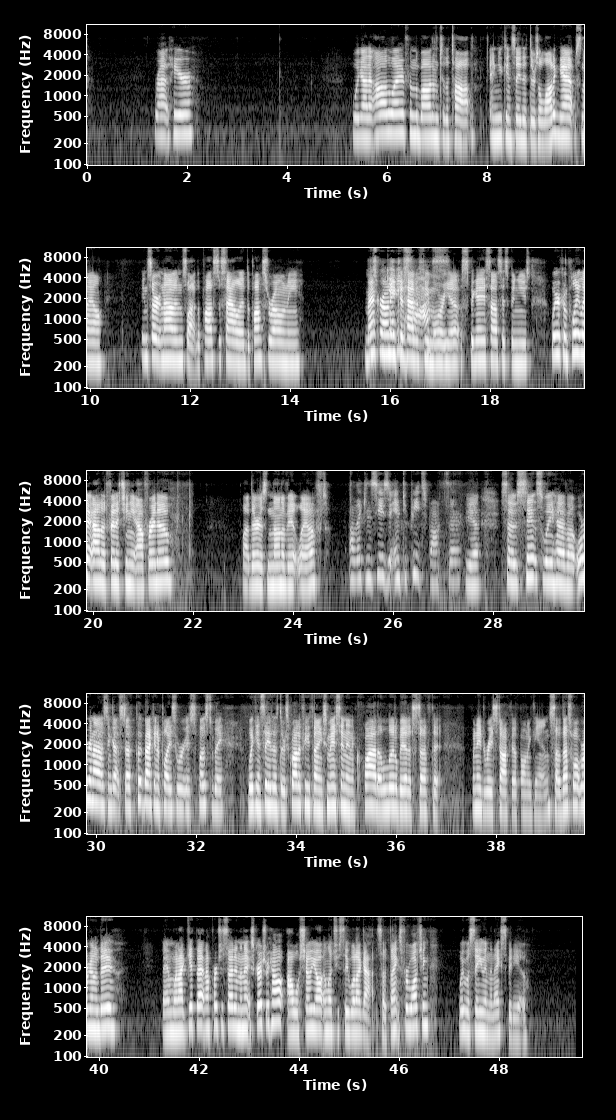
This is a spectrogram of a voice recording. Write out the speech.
right here. We got it all the way from the bottom to the top. And you can see that there's a lot of gaps now in certain items like the pasta salad, the Pasta Roni. Macaroni could have sauce. a few more, yeah. Spaghetti sauce has been used. We're completely out of fettuccine alfredo. Like there is none of it left. All they can see is an empty pizza box there. Yeah. So since we have uh, organized and got stuff put back in a place where it's supposed to be, we can see that there's quite a few things missing and quite a little bit of stuff that we need to restock up on again. So that's what we're going to do. And when I get that and I purchase that in the next grocery haul, I will show y'all and let you see what I got. So thanks for watching. We will see you in the next video.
